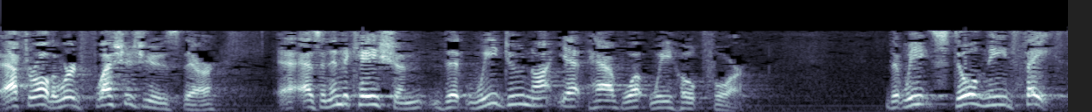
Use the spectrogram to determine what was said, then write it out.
After all, the word flesh is used there as an indication that we do not yet have what we hope for. That we still need faith.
